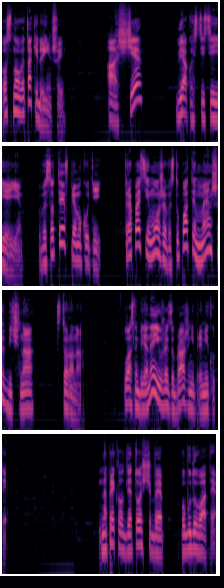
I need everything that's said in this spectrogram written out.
основи, так і до іншої. А ще в якості цієї висоти в прямокутній трапеції може виступати менша бічна сторона. Власне, біля неї вже зображені прямі кути. Наприклад, для того, щоб побудувати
